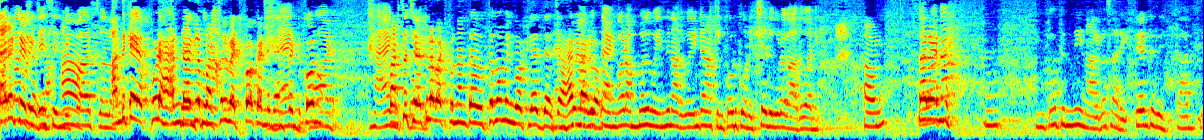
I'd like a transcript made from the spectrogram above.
డైరెక్ట్. అందుకే ఎప్పుడు హ్యాండ్ బ్యాగ్లో పర్సులు పెట్టుకోకండి. నేను పెట్టుకోను. God. చేతిలో పట్టుకున్నంత ఉత్తమం ఇంకోట్లేదు తెలుసా? హ్యాండ్ బ్యాగ్ అమ్మది పోయింది నాది పోయింటే నాకు ఇంకోటి కొనిచ్చేది కూడా కాదు అని. అవును. సరే. అండి ఇంకోటి ఉంది నాలుగోసారి. ఏంటిది? కార్డు.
